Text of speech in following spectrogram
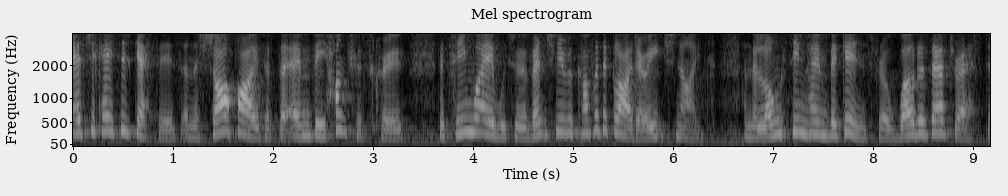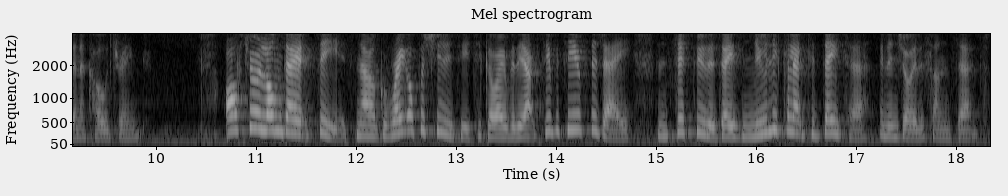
educated guesses, and the sharp eyes of the MV Huntress crew, the team were able to eventually recover the glider each night, and the long steam home begins for a well deserved rest and a cold drink. After a long day at sea, it's now a great opportunity to go over the activity of the day and sift through the day's newly collected data and enjoy the sunset.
